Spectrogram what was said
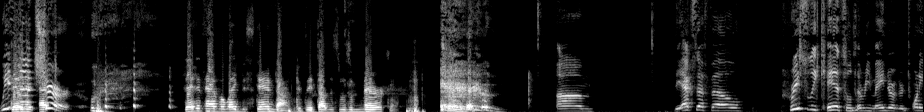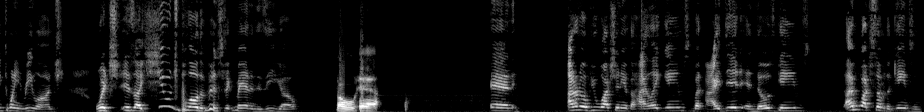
We're They not have- sure. They didn't have a leg to stand on because they thought this was America. the XFL recently canceled the remainder of their 2020 relaunch, which is a huge blow to Vince McMahon and his ego. Oh yeah. And I don't know if you watched any of the highlight games, but I did, and those games, I watched some of the games in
